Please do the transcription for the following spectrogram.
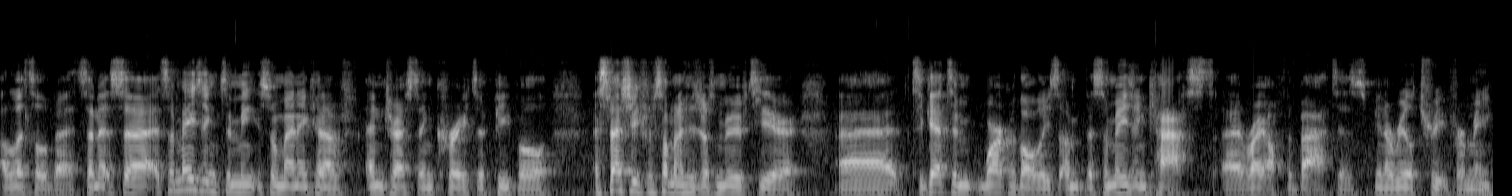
a little bit. And it's uh, it's amazing to meet so many kind of interesting, creative people, especially for someone who's just moved here. Uh, to get to work with all these um, this amazing cast uh, right off the bat has been a real treat for me.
